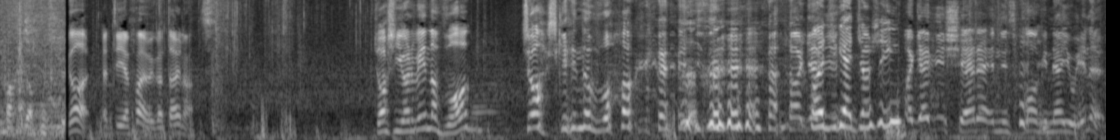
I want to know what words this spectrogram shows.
We got at DFO. We got donuts. Josh, you want to be in the vlog? Josh, get in the vlog. What'd you get, Joshy? I gave you a shout out in this vlog, and now you're in it.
